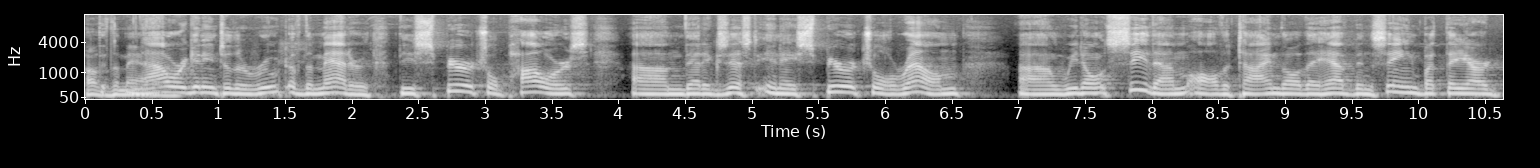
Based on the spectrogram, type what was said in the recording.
of the matter. Now we're getting to the root of the matter. These spiritual powers um, that exist in a spiritual realm. Uh, we don't see them all the time, though they have been seen, but they are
